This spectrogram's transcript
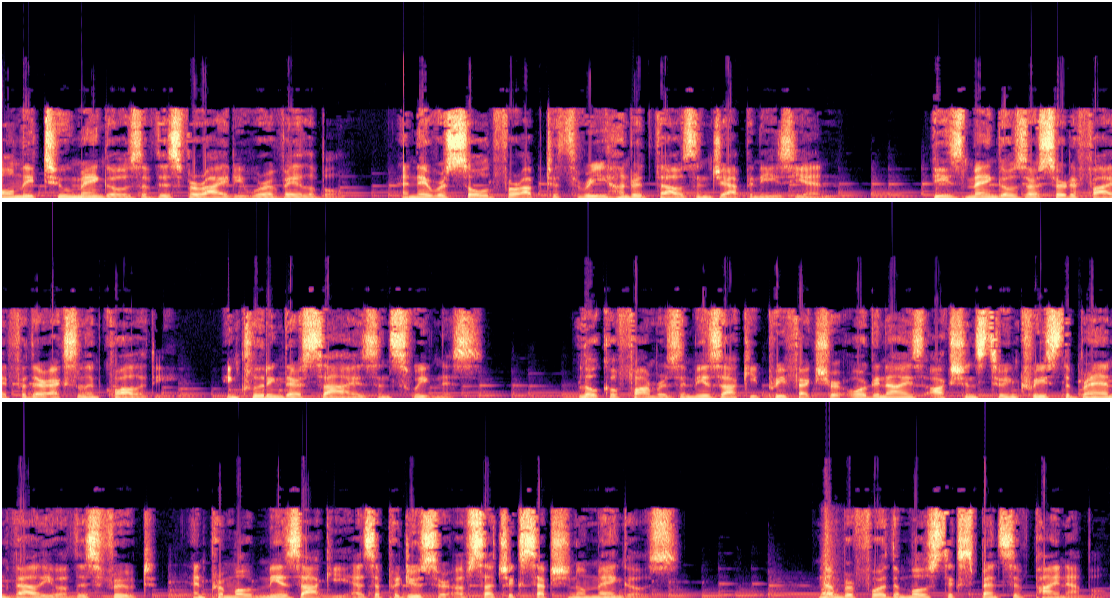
only two mangoes of this variety were available, and they were sold for up to 300,000 Japanese yen. These mangoes are certified for their excellent quality, including their size and sweetness. Local farmers in Miyazaki Prefecture organize auctions to increase the brand value of this fruit and promote Miyazaki as a producer of such exceptional mangoes. Number 4 The most expensive pineapple.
